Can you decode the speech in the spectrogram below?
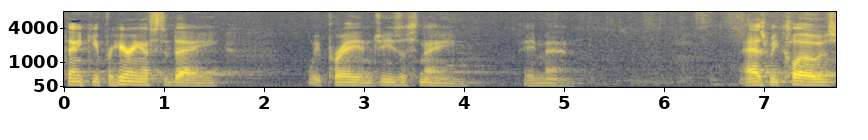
Thank you for hearing us today. We pray in Jesus' name. Amen. As we close,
